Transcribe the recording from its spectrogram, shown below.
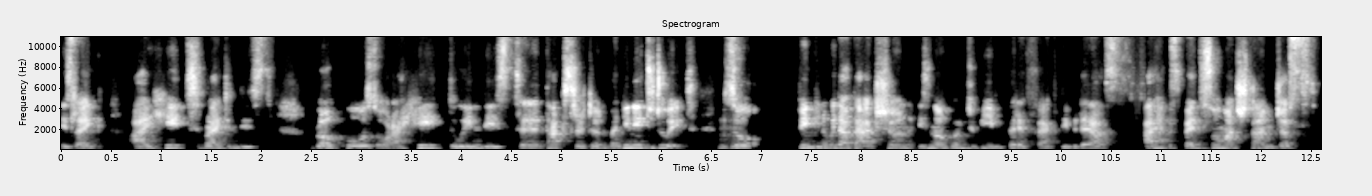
it's like i hate writing this blog post or i hate doing this uh, tax return but you need to do it. Mm-hmm. so thinking without action is not going to be very effective. There's i have spent so much time just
